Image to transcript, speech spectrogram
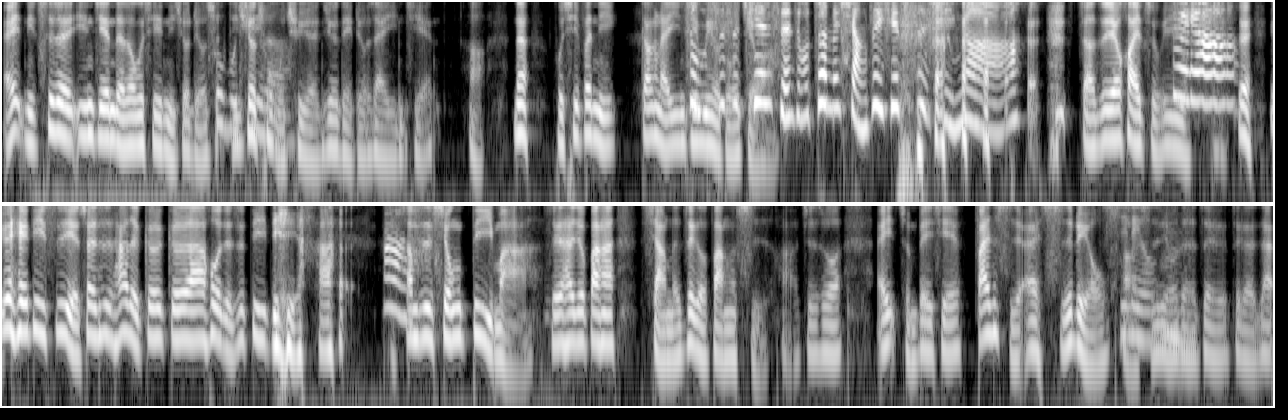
哎、你吃了阴间的东西，你就留出不去，你就出不去了，你就得留在阴间啊。那普西芬尼。刚来阴间没有多久，啊，是天神，怎么专门想这些事情啊？想这些坏主意？对呀，啊，对，因为黑帝斯也算是他的哥哥啊，或者是弟弟啊，啊他们是兄弟嘛，所以他就帮他想了这个方式啊，就是说，哎，准备一些番石，哎，石榴，石榴，啊，石榴的这个，这个让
